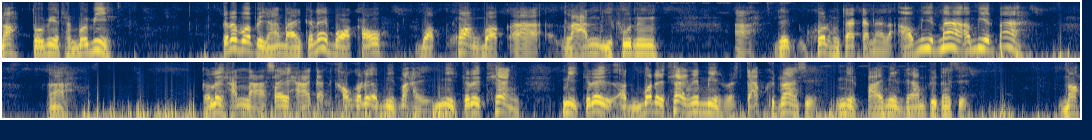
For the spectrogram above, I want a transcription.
เนาะตัวมีดทันบ่มีก็ได้บอกเป็นอย่างไรก็ได้บอกเขาบอกห้องบอกอ่าหลานอีกผู้หนึ่ง อ่าเด็กคนหูจักกันนั่นแหละเอามีดมาเอามีดมาอ่าก็เลยหันหน้าใส่หากัน เขาก็เลยเอามีดมาให้มีดก็เลยแท่งมีดก็เลยอันบ่ได้แท่งนี่มีดจับขึ้นมาสิมีดปลายมีดแหลมขึ้นนั่นสิเนาะ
